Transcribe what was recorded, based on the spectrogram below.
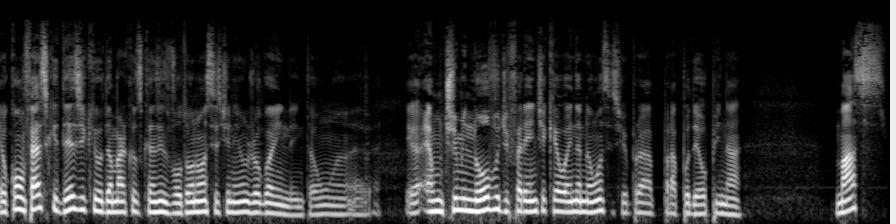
Eu confesso que desde que o DeMarcus Cousins voltou, eu não assisti nenhum jogo ainda. Então, é, é um time novo, diferente, que eu ainda não assisti pra pra poder opinar. Mas,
